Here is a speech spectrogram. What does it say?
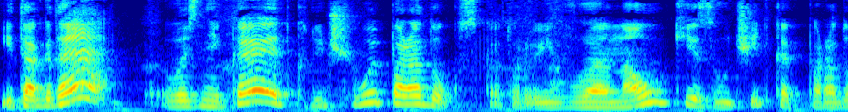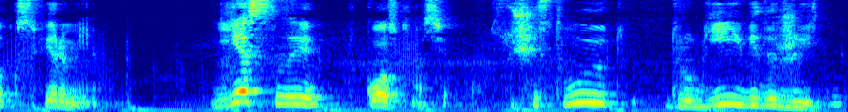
И тогда возникает ключевой парадокс, который в науке звучит как парадокс Ферми. Если в космосе существуют другие виды жизни,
